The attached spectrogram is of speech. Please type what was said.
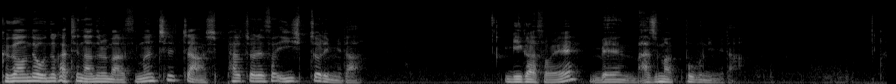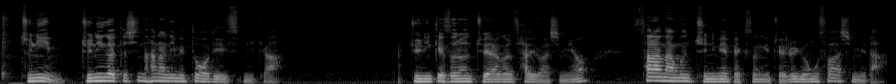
그 가운데 오늘 같이 나눌 말씀은 7장 18절에서 20절입니다. 미가서의 맨 마지막 부분입니다. 주님, 주님 같으신 하나님이 또 어디에 있습니까? 주님께서는 죄악을 사유하시며 살아남은 주님의 백성의 죄를 용서하십니다.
